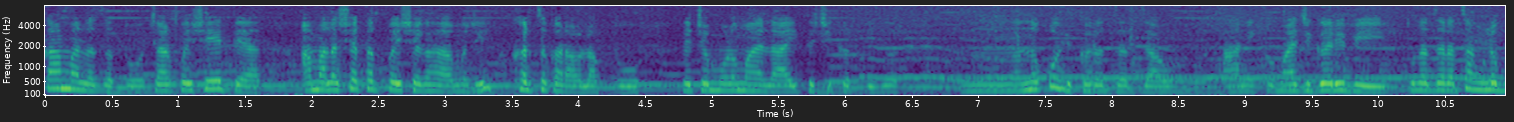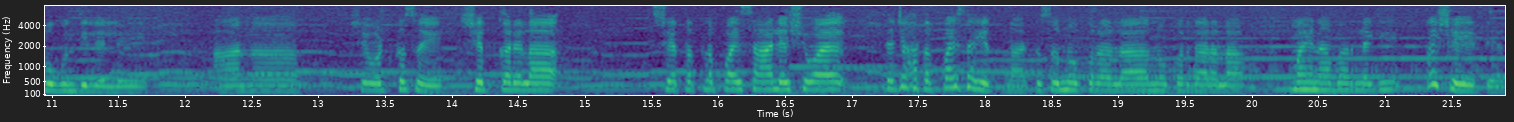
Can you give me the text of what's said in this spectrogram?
कामाला जातो. चार पैसे येतात आम्हाला शेतात पैसे घा म्हणजे खर्च करावा लागतो. त्याच्यामुळं मला आई तशी करते ग. नको हे करत जात जाऊ. आणि क- माझी गरिबी तुला जरा चांगलं बघून दिलेले आणि शेवट कसं आहे? शेतकऱ्याला शेतातला पैसा आल्याशिवाय त्याच्या हातात पैसा येत नाही. तसं नोकराला नोकरदाराला महिना भरला की पैसे येतात.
